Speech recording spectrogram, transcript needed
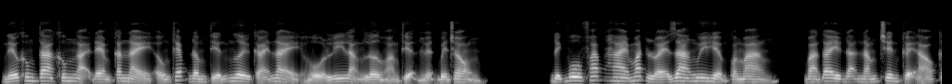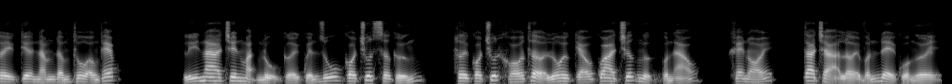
nếu không ta không ngại đem căn này ống thép đâm tiến ngươi cái này hồ ly lẳng lơ hoàng thiện huyệt bên trong. Địch vô pháp hai mắt lóe ra nguy hiểm quan mang, bàn tay đã nắm trên kệ áo cây kia nắm đấm thô ống thép. Lý Na trên mặt nụ cười quyến rũ có chút sơ cứng, hơi có chút khó thở lôi kéo qua trước ngực quần áo, khe nói, ta trả lời vấn đề của ngươi,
